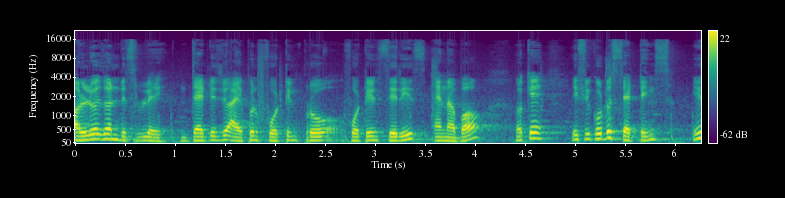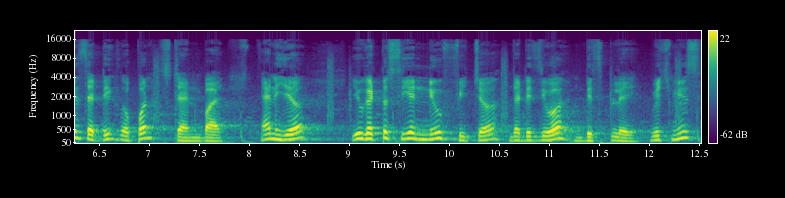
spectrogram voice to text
always on display that is your iphone 14 pro 14 series and above okay if you go to settings in settings open standby and here you get to see a new feature that is your display which means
